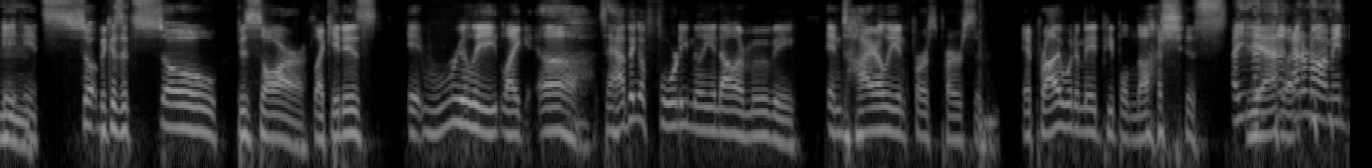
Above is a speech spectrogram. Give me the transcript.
Mm. It, it's so because it's so bizarre. Like, it is. It really like, ugh. So having a forty million dollar movie entirely in first person, it probably would have made people nauseous. I, Yeah. I, I, I don't know. I mean,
